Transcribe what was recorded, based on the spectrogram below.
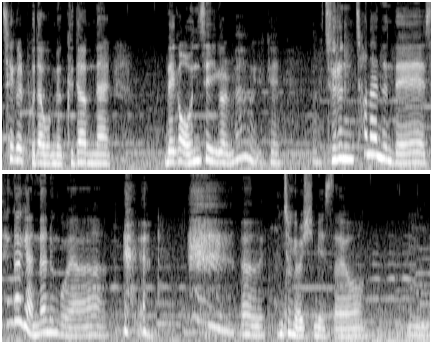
책을 보다 보면 그 다음날 내가 언제 이걸 막 이렇게 줄은 쳐놨는데 생각이 안 나는 거야. 어, 엄청 열심히 했어요. 음,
